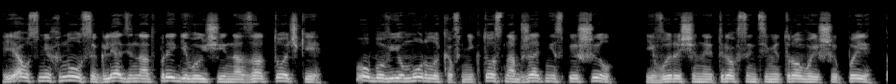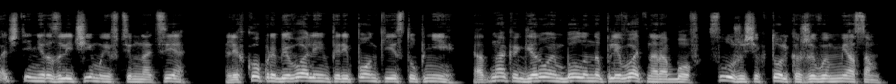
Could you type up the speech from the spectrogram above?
Я усмехнулся, глядя на отпрыгивающие назад точки. Обувью мурлоков никто снабжать не спешил, и выращенные трехсантиметровые шипы, почти неразличимые в темноте, легко пробивали им перепонки и ступни, однако героям было наплевать на рабов, служащих только живым мясом,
